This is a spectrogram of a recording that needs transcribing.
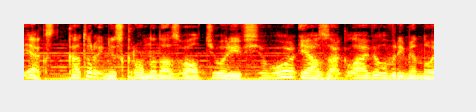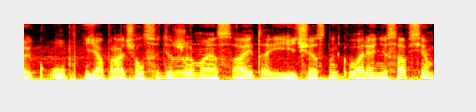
текст, который нескромно назвал теорией всего и озаглавил временной куб. Я прочел содержимое сайта и, честно говоря, не совсем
